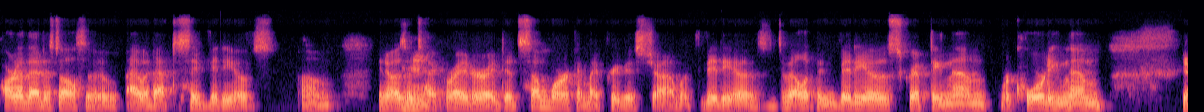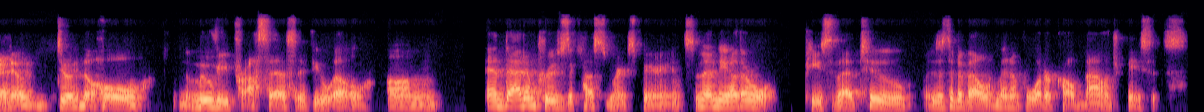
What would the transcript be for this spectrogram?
part of that is also I would have to say videos. Um, you know, as a mm-hmm. tech writer, I did some work at my previous job with videos, developing videos, scripting them, recording them, yeah. you know, doing the whole the movie process, if you will. Um, and that improves the customer experience. And then the other piece of that too is the development of what are called knowledge bases.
